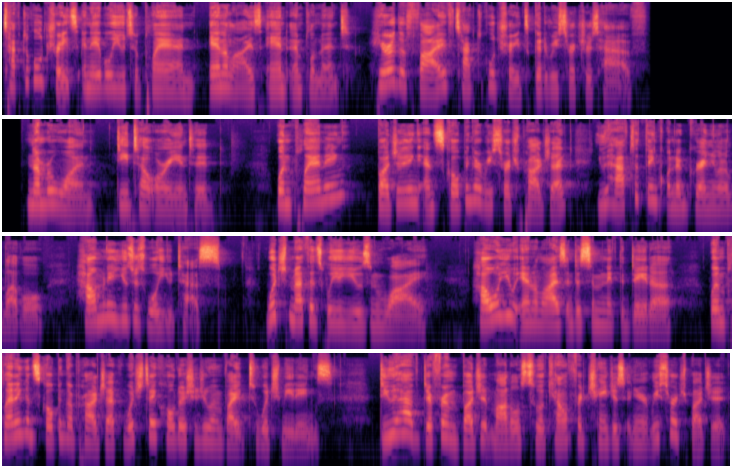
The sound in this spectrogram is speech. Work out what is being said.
Tactical traits enable you to plan, analyze, and implement. Here are the five tactical traits good researchers have. Number one, detail oriented. When planning, budgeting, and scoping a research project, you have to think on a granular level. How many users will you test? Which methods will you use and why? How will you analyze and disseminate the data? When planning and scoping a project, which stakeholders should you invite to which meetings? Do you have different budget models to account for changes in your research budget?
